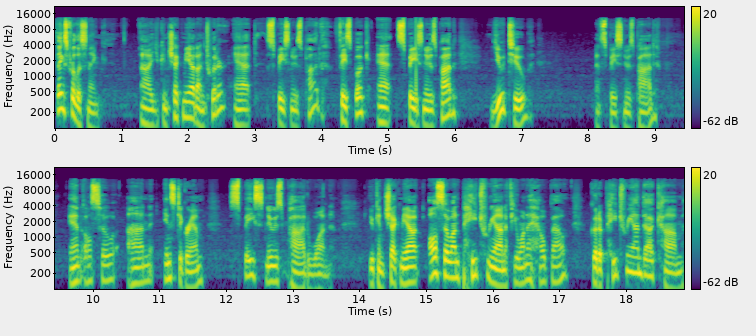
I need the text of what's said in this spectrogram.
Thanks for listening. Uh, you can check me out on Twitter at Space News Pod, Facebook at Space News Pod, YouTube at Space News Pod, and also on Instagram, Space News Pod 1. You can check me out also on Patreon if you want to help out. Go to patreon.com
